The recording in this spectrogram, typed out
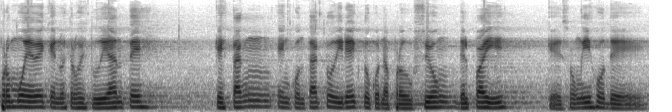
promueve que nuestros estudiantes que están en contacto directo con la producción del país, que son hijos de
